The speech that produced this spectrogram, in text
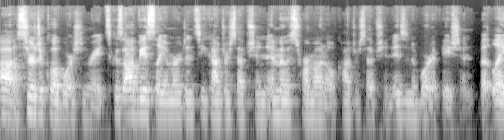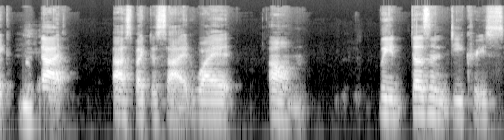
uh, surgical abortion rates because obviously emergency contraception and most hormonal contraception is an abortifacient but like mm-hmm. that aspect aside why it um lead doesn't decrease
